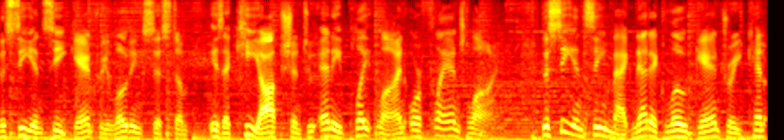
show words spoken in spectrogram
The CNC gantry loading system is a key option to any plate line or flange line. The CNC magnetic load gantry can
